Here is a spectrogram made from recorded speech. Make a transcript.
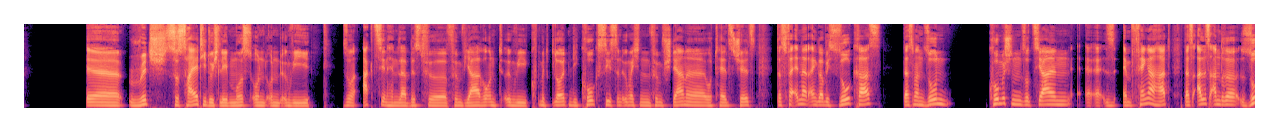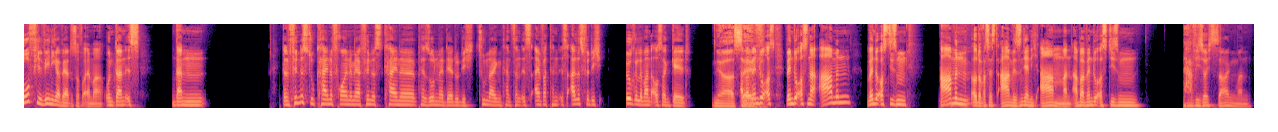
äh, Rich Society durchleben musst und, und irgendwie so Aktienhändler bist für fünf Jahre und irgendwie mit Leuten, die Koks siehst, in irgendwelchen Fünf-Sterne-Hotels chillst, das verändert einen, glaube ich, so krass, dass man so einen komischen sozialen äh, äh, Empfänger hat, dass alles andere so viel weniger wert ist auf einmal. Und dann ist, dann, dann findest du keine Freunde mehr, findest keine Person mehr, der du dich zuneigen kannst, dann ist einfach, dann ist alles für dich irrelevant außer Geld. Ja, safe. Aber wenn du aus, wenn du aus einer armen, wenn du aus diesem armen, oder was heißt arm, wir sind ja nicht arm, Mann, aber wenn du aus diesem, ja, wie soll ich sagen, Mann?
